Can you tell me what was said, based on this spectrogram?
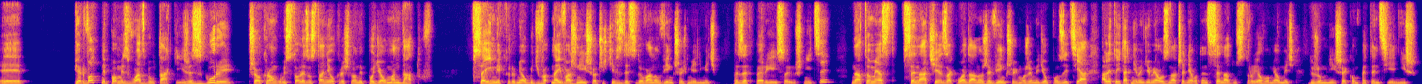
E, pierwotny pomysł władz był taki, że z góry przy okrągłym stole zostanie określony podział mandatów. W Sejmie, który miał być najważniejszy, oczywiście w zdecydowaną większość mieli mieć PZPR i jej sojusznicy, Natomiast w Senacie zakładano, że większość może mieć opozycja, ale to i tak nie będzie miało znaczenia, bo ten Senat ustrojowo miał mieć dużo mniejsze kompetencje niż,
